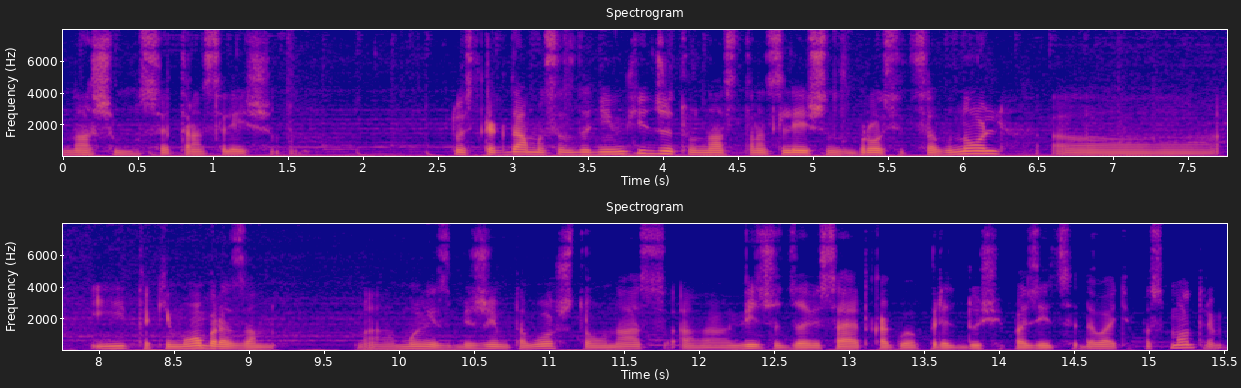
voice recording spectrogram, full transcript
нашему set translation. То есть, когда мы создадим виджет, у нас translation сбросится в ноль, а, и таким образом а, мы избежим того, что у нас а, виджет зависает как бы в предыдущей позиции. Давайте посмотрим.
